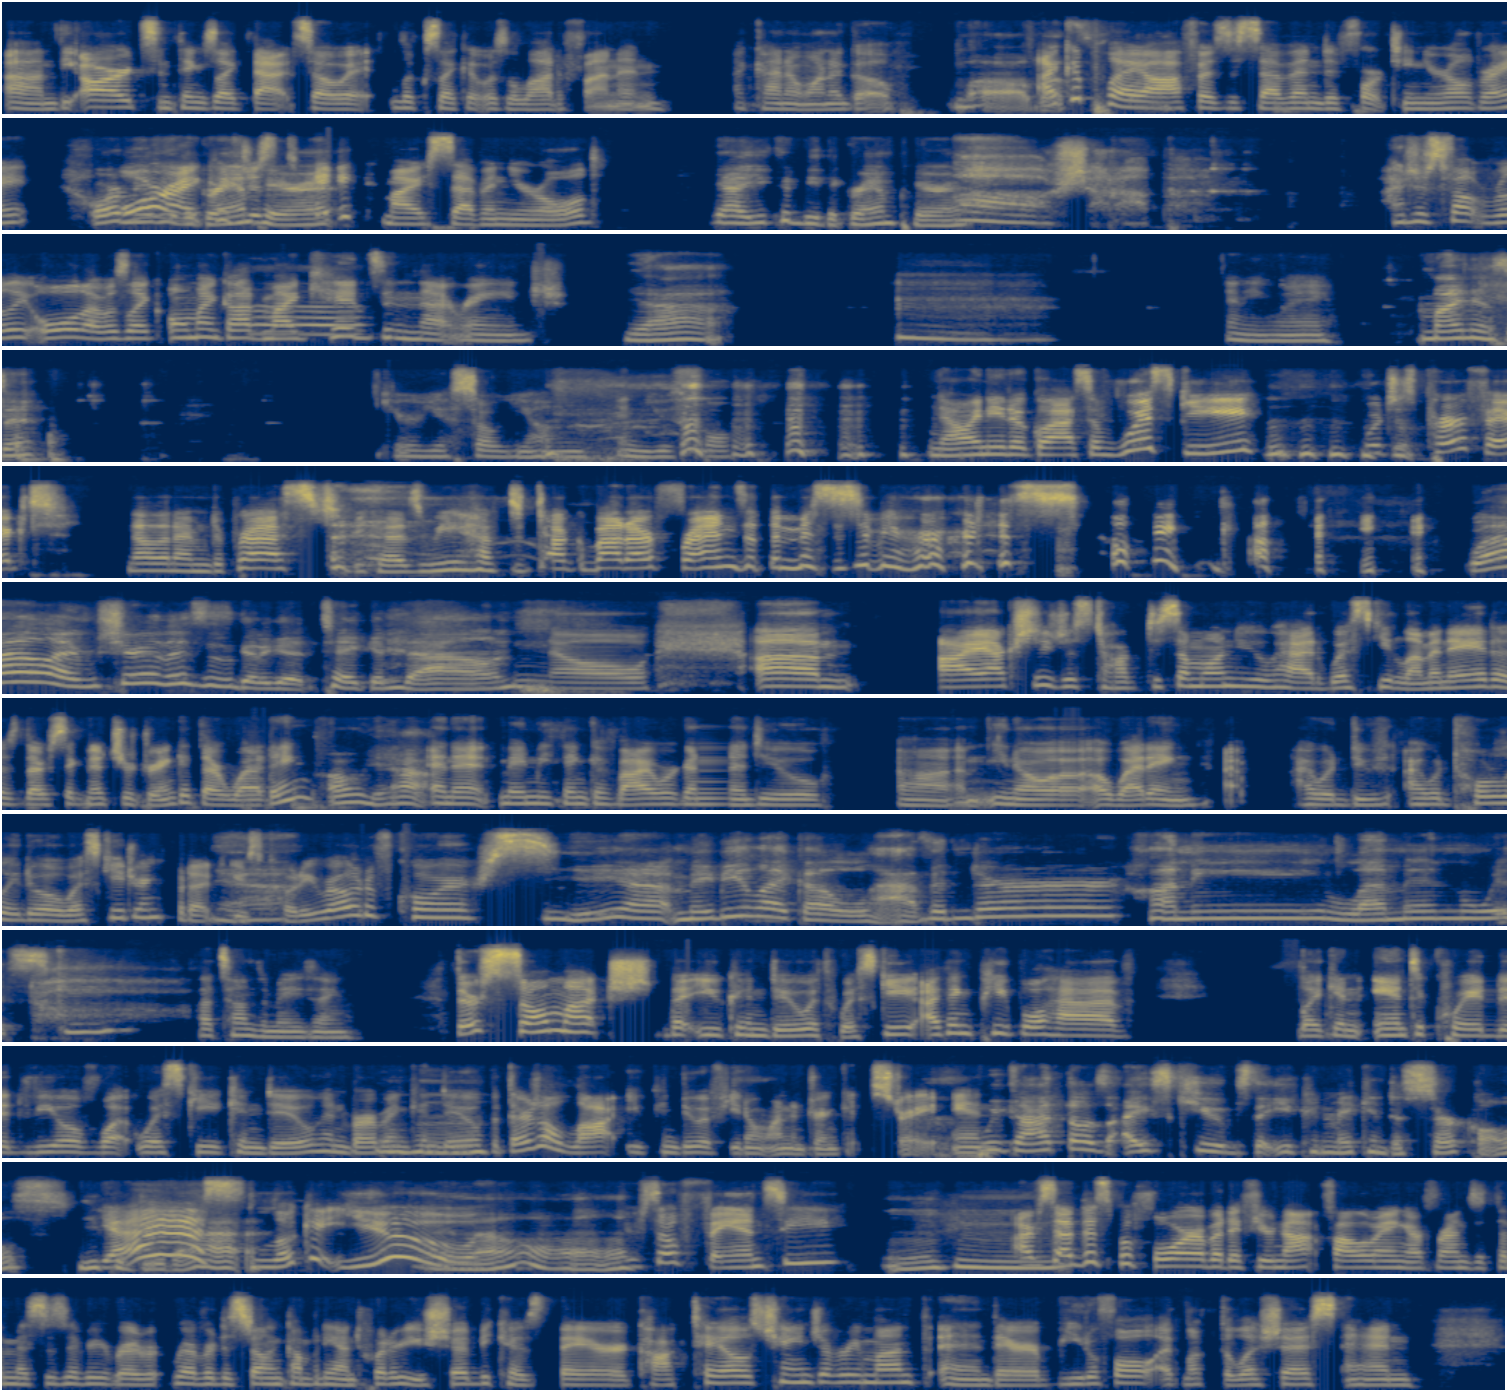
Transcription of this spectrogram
um, the arts and things like that. So it looks like it was a lot of fun and I kind of want to go. I could play fun. off as a seven to 14 year old, right? or, Or, maybe I the could just grandparent. take my seven year old. yeah, you could be the grandparent. Oh, shut up. I just felt really old. I was like, oh my God, my Ah. kid's in that range. yeah, Mm. Anyway, mine isn't. You're, you're so young and youthful. now I need a glass of whiskey, which is perfect now that I'm depressed because we have to talk about our friends at the Mississippi River Distilling Company. well, I'm sure this is gonna get taken down. No. Um, I actually just talked to someone who had whiskey lemonade as their signature drink at their wedding. Oh yeah, And it made me think if I were going to do, um, you know, a, a wedding, I would do, I would totally do a whiskey drink, but I'd use Cody Road, of course. yeah, maybe like a lavender, honey, lemon whiskey. That sounds amazing. There's so much that you can do with whiskey. I think people have like an antiquated view of what whiskey can do and bourbon can do, mm-hmm. but there's a lot you can do if you don't want to drink it straight. And we got those ice cubes that you can make into circles. You could do yes, look at you. I know. You're so fancy. Mhm. I've said this before, but if you're not following our friends at the Mississippi River, River Distilling Company on Twitter, you should because their cocktails change every month and they're beautiful and look delicious. And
